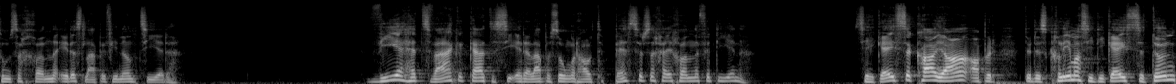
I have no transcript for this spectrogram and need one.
um sich ihr Leben zu finanzieren. Wie hat es Wege gegeben, dass sie ihren Lebensunterhalt besser sich verdienen konnten? Sie hatten Geissen, ja, aber durch das Klima waren die Geissen dünn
